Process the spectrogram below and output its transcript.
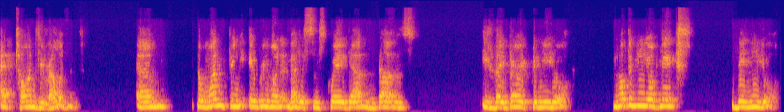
at times irrelevant. Um, the one thing everyone at Madison Square Garden does is barrack for New York. Not the New York Knicks, they're New York.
